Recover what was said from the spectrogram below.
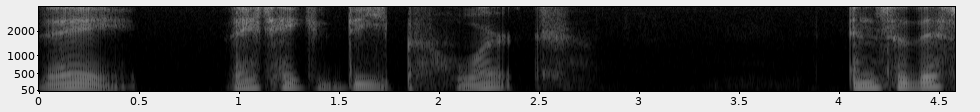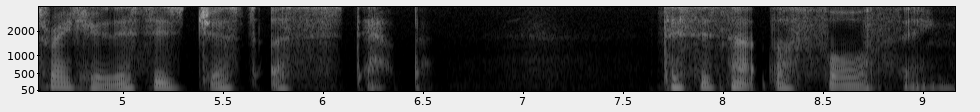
they, they take deep work. And so, this right here, this is just a step. This is not the full thing.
